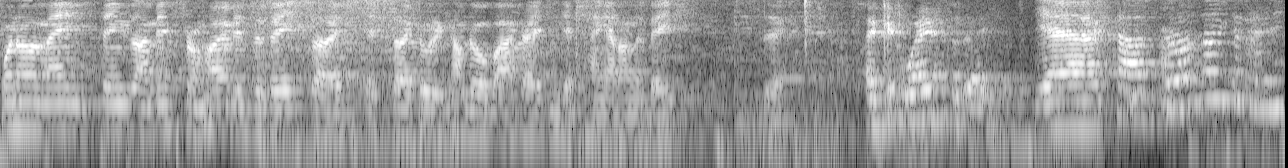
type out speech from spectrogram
one of the main things I miss from home is the beach. So it's so cool to come to a bike race and get to hang out on the beach. Sick. A good waves today. Yeah, I can't like today.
